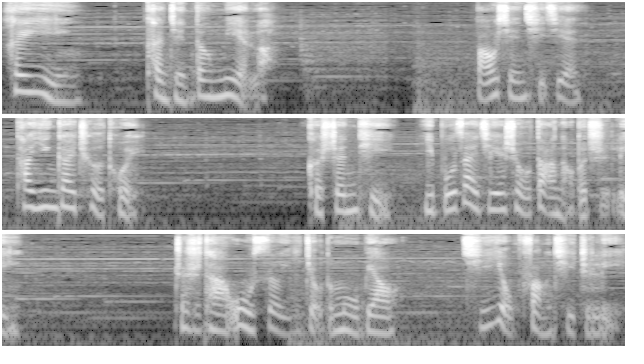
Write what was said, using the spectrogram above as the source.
黑影看见灯灭了，保险起见，他应该撤退。可身体已不再接受大脑的指令。这是他物色已久的目标，岂有放弃之理？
